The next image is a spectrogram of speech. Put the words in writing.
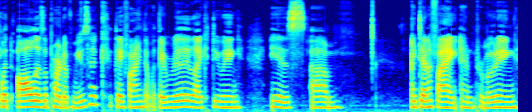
what all is a part of music, they find that what they really like doing is um, identifying and promoting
